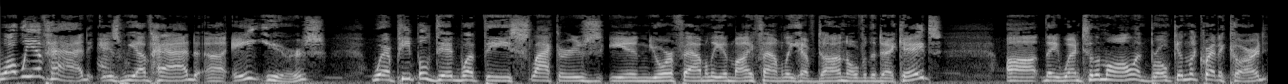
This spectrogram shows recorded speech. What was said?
what we have had is we have had uh, eight years where people did what the slackers in your family and my family have done over the decades. Uh, they went to the mall and broke in the credit card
